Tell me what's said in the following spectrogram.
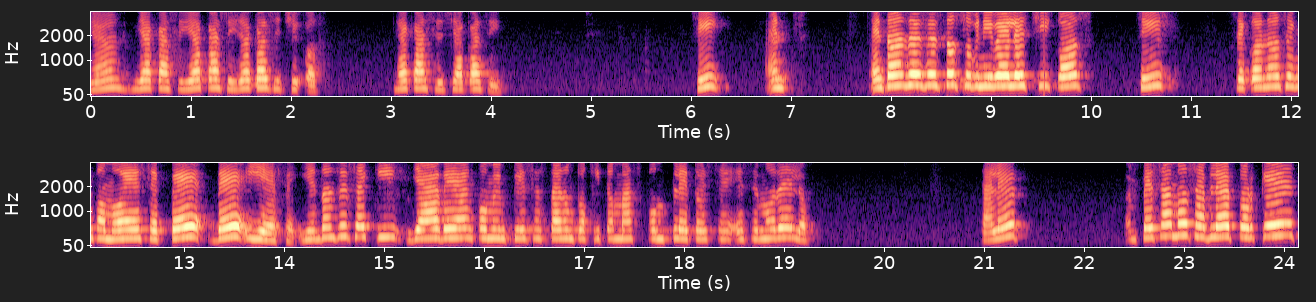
Ya, ya casi, ya casi, ya casi, chicos. Ya casi, ya casi. ¿Sí? En- entonces, estos subniveles, chicos, ¿sí? Se conocen como S, P, D y F. Y entonces aquí ya vean cómo empieza a estar un poquito más completo ese, ese modelo. ¿Sale? Empezamos a hablar por qué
